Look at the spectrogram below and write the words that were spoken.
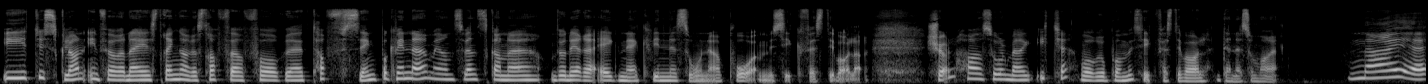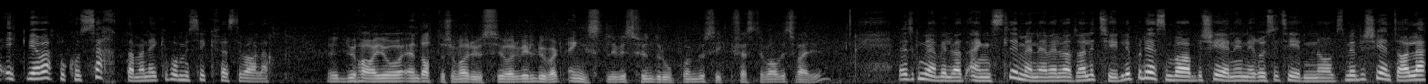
I Tyskland innfører de strengere straffer for eh, tafsing på kvinner, mens svenskene vurderer egne kvinnesoner på musikkfestivaler. Sjøl har Solberg ikke vært på musikkfestival denne sommeren. Nei, vi har vært på konserter, men ikke på musikkfestivaler. Du har jo en datter som var russ i år. Ville du vært engstelig hvis hun dro på en musikkfestival i Sverige? Jeg vet ikke om jeg ville vært engstelig, men jeg ville vært veldig tydelig på det som var beskjeden inn i russetiden. òg. som er beskjeden til alle.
